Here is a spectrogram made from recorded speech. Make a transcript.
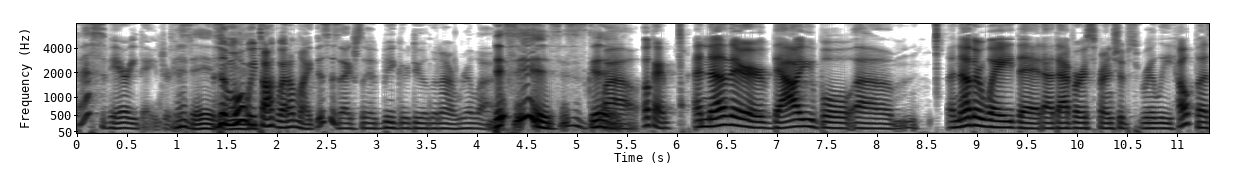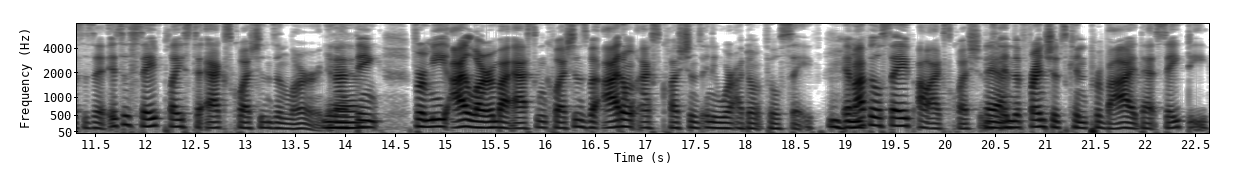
That's very dangerous. It is. The more we talk about, it, I'm like, this is actually a bigger deal than I realized. This is. This is good. Wow. Okay. Another valuable um, Another way that uh, diverse friendships really help us is that it's a safe place to ask questions and learn. Yeah. And I think for me, I learn by asking questions, but I don't ask questions anywhere I don't feel safe. Mm-hmm. If I feel safe, I'll ask questions, yeah. and the friendships can provide that safety.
